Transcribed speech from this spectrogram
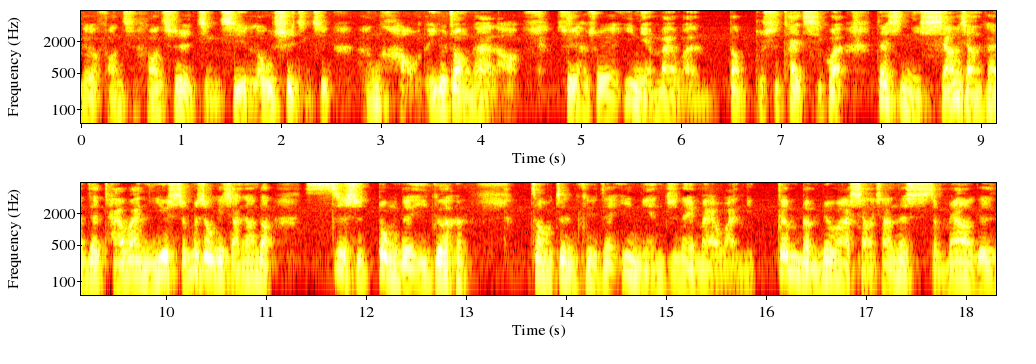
那个房房市景气楼市景气很好的一个状态了啊，所以他说要一年卖完，倒不是太奇怪。但是你想想看，在台湾，你又什么时候可以想象到四十栋的一个 造镇可以在一年之内卖完？你根本没有办法想象那什么样的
